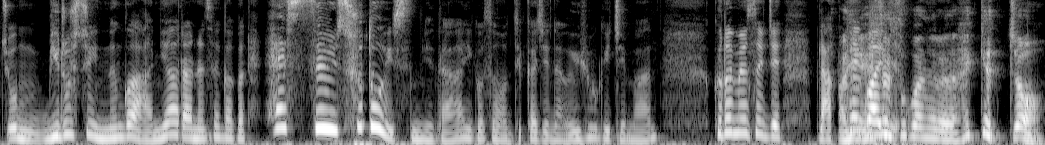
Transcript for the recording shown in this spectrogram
좀 미룰 수 있는 거 아니야라는 생각을 했을 수도 있습니다. 이것은 어디까지나 의혹이지만 그러면서 이제 낙태 아니 관련 했을 수가 아니라 했겠죠.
